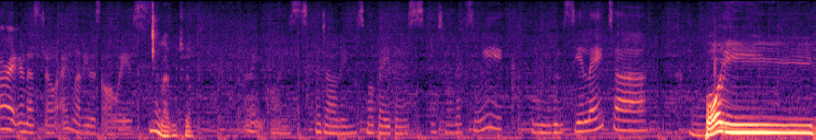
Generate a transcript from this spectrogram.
All right, Ernesto. I love you as always. I love you too. All right, guys, my darlings, my babies. Until next week, we will see you later. Boy.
